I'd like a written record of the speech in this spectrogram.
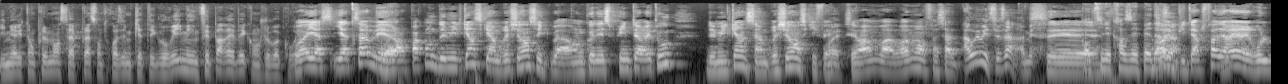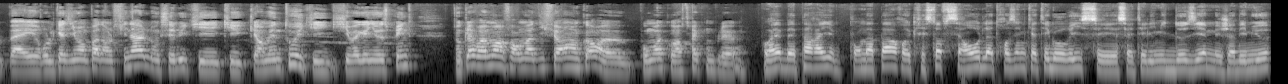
il mérite amplement sa place en troisième catégorie, mais il me fait pas rêver quand je le vois courir. Ouais, il y a, il y a de ça, mais Ouais. alors par contre 2015, ce qui est impressionnant, c'est que bah on le connaît sprinter et tout. 2015, c'est impressionnant ce qu'il fait. Ouais. C'est vraiment, bah, vraiment face à. Ah oui, oui, c'est ça. Ah, mais... Quand il écrase les Ouais, pédales. et puis Terpstra derrière, il roule, bah, il roule quasiment pas dans le final, donc c'est lui qui, qui, qui emmène tout et qui, qui va gagner au sprint. Donc là, vraiment un format différent encore. euh, pour moi, coureur très complet. ouais. Ouais, ben pareil. Pour ma part, euh, Christophe, c'est en haut de la troisième catégorie. C'est, ça a été limite deuxième, mais j'avais mieux.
